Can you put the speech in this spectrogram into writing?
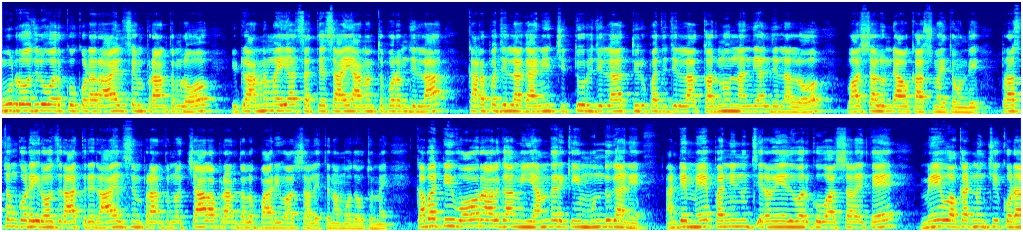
మూడు రోజుల వరకు కూడా రాయలసీమ ప్రాంతంలో ఇటు అన్నమయ్య సత్యసాయి అనంతపురం జిల్లా కడప జిల్లా కానీ చిత్తూరు జిల్లా తిరుపతి జిల్లా కర్నూలు నంద్యాల జిల్లాలో వర్షాలు ఉండే అవకాశం అయితే ఉంది. ప్రస్తుతం కూడా ఈరోజు రాత్రి రాయలసీమ ప్రాంతంలో చాలా ప్రాంతాల్లో భారీ వర్షాలు అయితే నమోదవుతున్నాయి. కాబట్టి ఓవరాల్గా మీ అందరికీ ముందుగానే అంటే మే పన్నెండు నుంచి ఇరవై ఐదు వరకు వర్షాలు అయితే మే ఒకటి నుంచి కూడా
